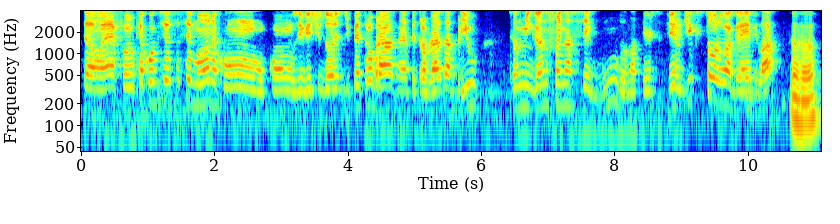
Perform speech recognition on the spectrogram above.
Então, é, foi o que aconteceu essa semana com, com os investidores de Petrobras, né? A Petrobras abriu, se eu não me engano, foi na segunda ou na terça-feira, o dia que estourou a greve lá, Aham.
